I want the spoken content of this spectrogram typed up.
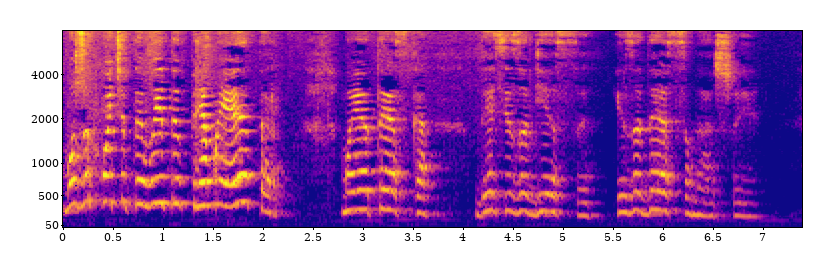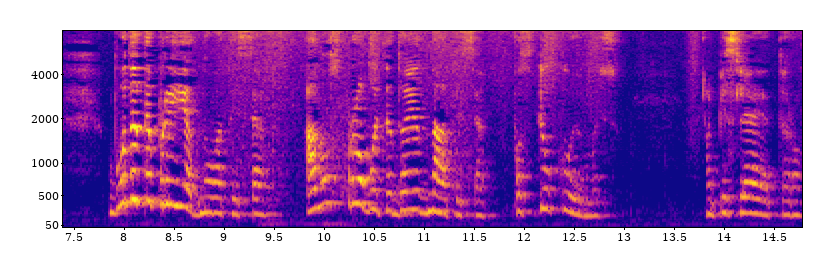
Може, хочете вийти в прямий етер? Моя теска десь із Одеси, із Одеси нашої. Будете приєднуватися? Ану, спробуйте доєднатися. Поспілкуємось після етеру.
